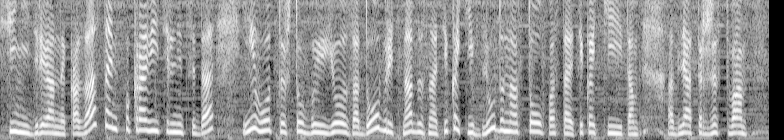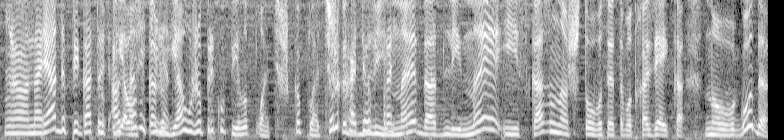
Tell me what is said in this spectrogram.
синяя деревянная коза станет покровительницей, да, и вот, чтобы ее задобрить, надо знать и какие блюда на стол поставить, и какие там для торжества э, наряды приготовить. Ну, а я вам скажите, скажу, Елена, я уже прикупила платьишко, платьишко длинное, да, длинное, и сказано, что вот эта вот хозяйка Нового года,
